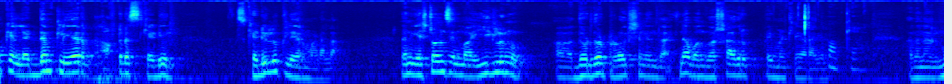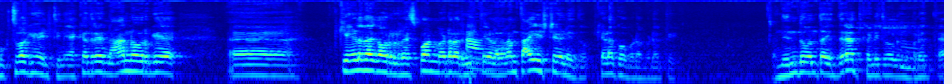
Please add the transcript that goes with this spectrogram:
Okay let them clear after a schedule schedule clear ಮಾಡಲ್ಲ. ನನಗೆ ಎಷ್ಟೊಂದು ಸಿನಿಮಾ ಈಗಲೂ ದೊಡ್ಡ ದೊಡ್ಡ ಪ್ರೊಡಕ್ಷನ್ ಇಂದ ಇನ್ನೂ ಒಂದು ವರ್ಷ ಆದರೂ ಪೇಮೆಂಟ್ ಕ್ಲಿಯರ್ ಆಗಿಲ್ಲ ಓಕೆ ಅದನ್ನ ನಾನು ಮುಕ್ತವಾಗಿ ಹೇಳ್ತೀನಿ. ಯಾಕಂದರೆ ನಾನು ಅವ್ರಿಗೆ ಕೇಳಿದಾಗ ಅವ್ರು ರೆಸ್ಪಾಂಡ್ ಮಾಡೋ ರೀತಿ ಹೇಳೋದು ನಮ್ಮ ತಾಯಿ ಇಷ್ಟ ಹೇಳಿದ್ದು ಕೇಳಕ್ಕೆ ಹೋಗ್ಬೇಡ ಬಿಡಪ್ಪಿ ನಿಂದು ಅಂತ ಇದ್ದರೆ ಅದು ಖಂಡಿತವಾಗ್ಲೂ ಬರುತ್ತೆ.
